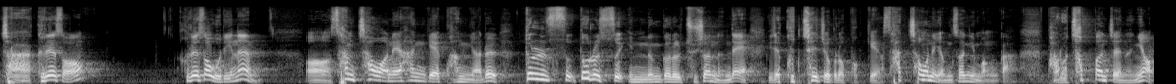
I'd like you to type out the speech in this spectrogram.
자, 그래서, 그래서 우리는 어, 3차원의 한계 광야를 뚫을 수, 뚫을 수 있는 것을 주셨는데, 이제 구체적으로 볼게요. 4차원의 영성이 뭔가. 바로 첫 번째는요,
